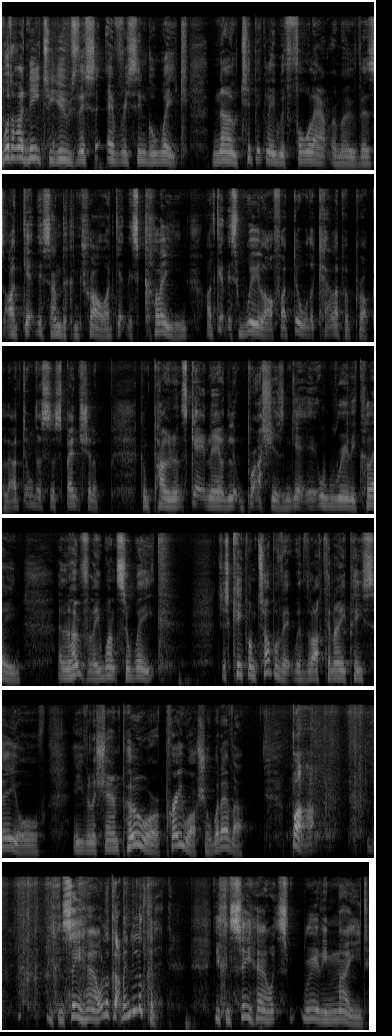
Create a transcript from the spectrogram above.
would I need to use this every single week? No, typically with fallout removers, I'd get this under control. I'd get this clean. I'd get this wheel off. I'd do all the caliper properly. I'd do all the suspension components, get in there with little brushes and get it all really clean. And then hopefully once a week, just keep on top of it with like an APC or even a shampoo or a pre-wash or whatever. But you can see how, look, I mean, look at it you can see how it's really made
